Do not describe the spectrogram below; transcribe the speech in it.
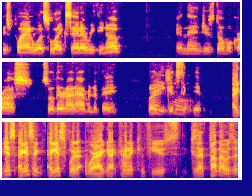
his plan was to like set everything up and then just double cross so they're not having to pay. But he Right, gets the so- kid. I guess I guess I guess what where I got kind of confused because I thought that was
